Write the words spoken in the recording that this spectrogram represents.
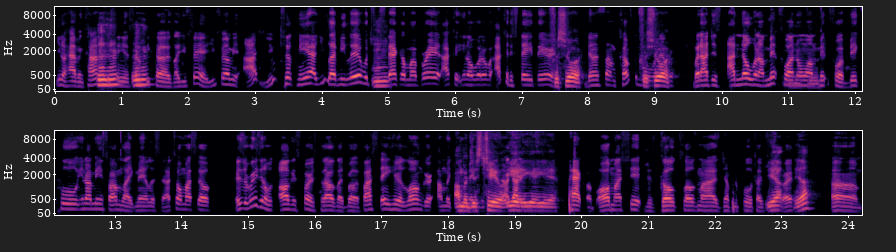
you know having confidence mm-hmm. in yourself mm-hmm. because like you said you feel me i you took me out you let me live with you mm-hmm. stack up my bread i could you know whatever i could have stayed there for sure done something comfortable for sure but i just i know what i'm meant for i know i'm mm-hmm. meant for a big pool you know what i mean so i'm like man listen i told myself there's a reason it was August first because I was like, bro, if I stay here longer, I'm gonna. I'm gonna just chill. Yeah, yeah, yeah. Pack up all my shit, just go, close my eyes, jump in the pool type yeah, shit, right? Yeah. Um.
